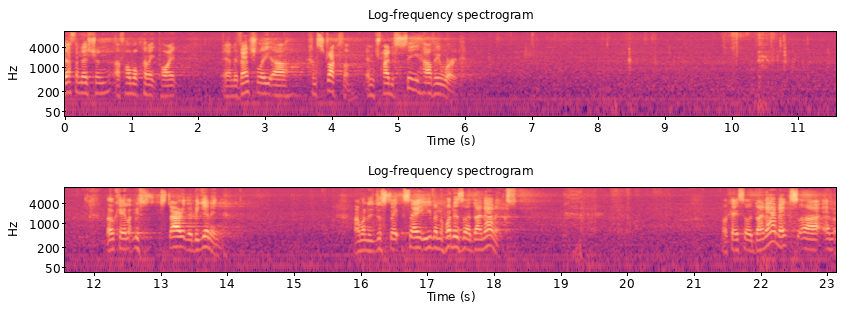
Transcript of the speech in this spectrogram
definition of homoclinic point, and eventually uh, construct them and try to see how they work. Okay, let me start at the beginning. I'm going to just say, say even what is uh, dynamics. Okay, so dynamics, uh, and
